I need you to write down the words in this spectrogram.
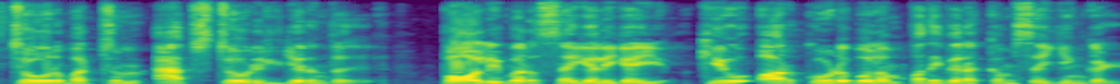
ஸ்டோர் மற்றும் ஆப் ஸ்டோரில் இருந்து பாலிமர் செயலியை கியூஆர் கோடு மூலம் பதிவிறக்கம் செய்யுங்கள்.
